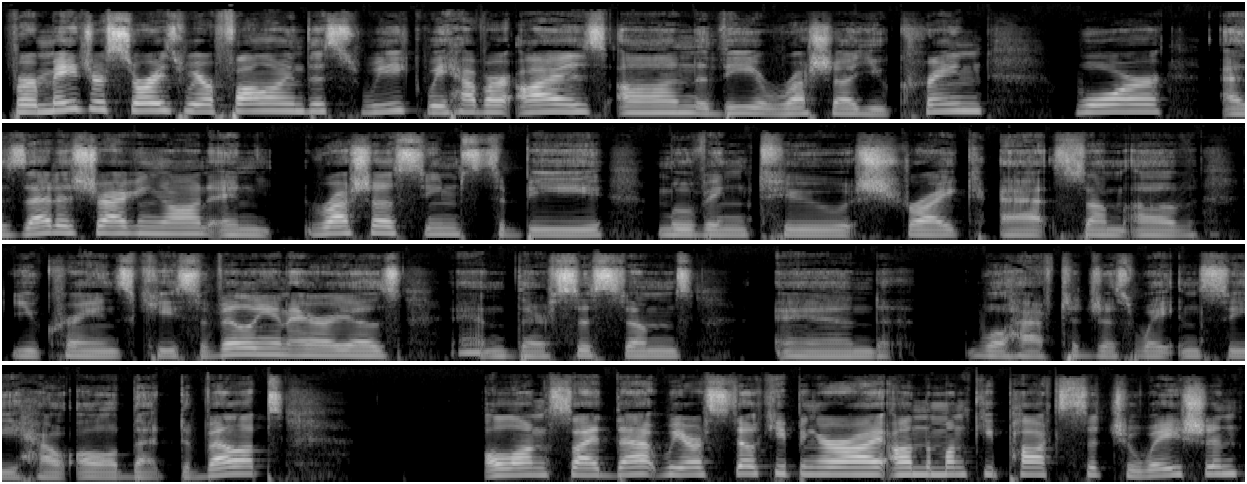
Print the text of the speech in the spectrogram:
For major stories we are following this week, we have our eyes on the Russia Ukraine war as that is dragging on, and Russia seems to be moving to strike at some of Ukraine's key civilian areas and their systems. And we'll have to just wait and see how all of that develops. Alongside that, we are still keeping our eye on the monkeypox situation.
